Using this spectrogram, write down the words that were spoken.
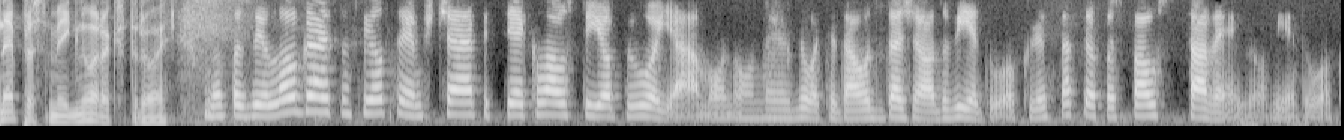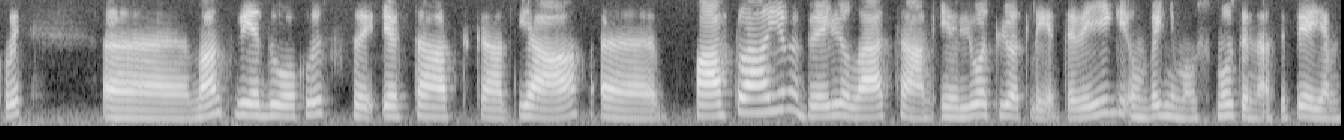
neprasmīgi noraksturoju. Nu, pa zilo gaismu filtriem šķēpi tiek lausti joprojām un, un ir ļoti daudz dažādu viedokļu. Es atļaušos paust savējo viedokli. Uh, mans viedoklis ir tāds, ka jā, uh, pārklājumi brīļu lētām ir ļoti, ļoti liederīgi, un viņi mums mūsdienās ir pieejami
